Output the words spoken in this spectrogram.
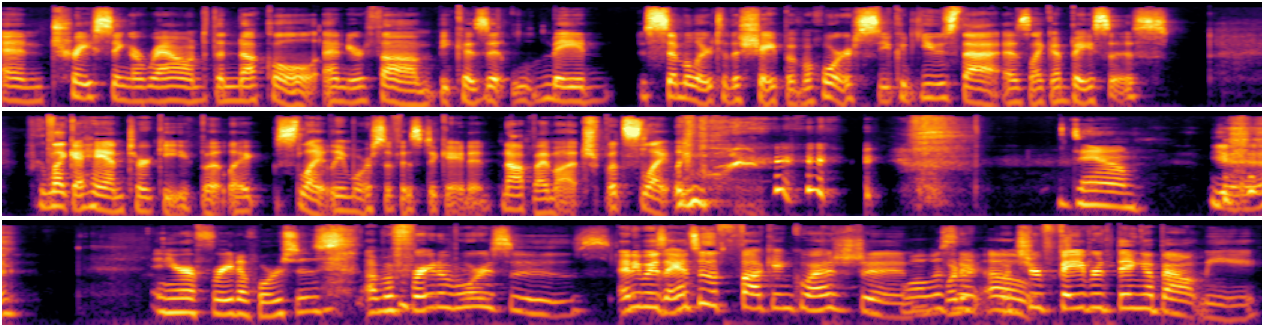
and tracing around the knuckle and your thumb because it made similar to the shape of a horse. You could use that as like a basis. Like a hand turkey, but like slightly more sophisticated. Not by much, but slightly more. Damn. yeah. And you're afraid of horses? I'm afraid of horses. Anyways, answer the fucking question. What was the- are- What's oh. your favorite thing about me?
